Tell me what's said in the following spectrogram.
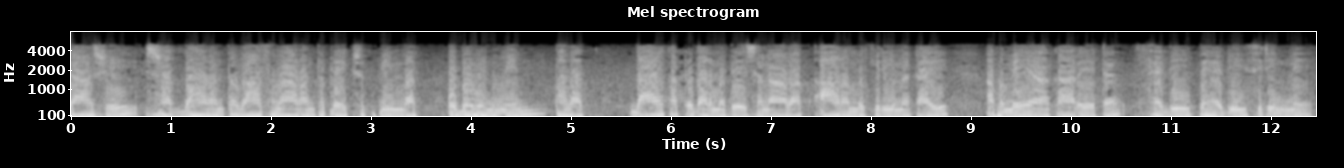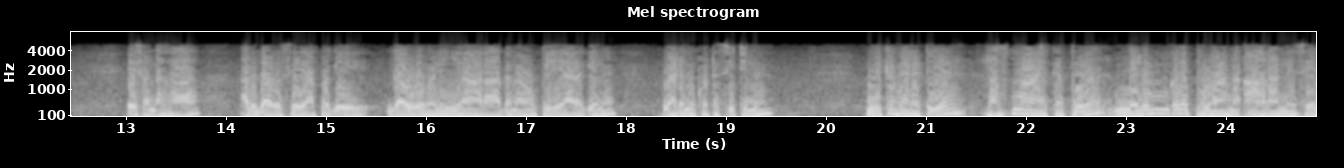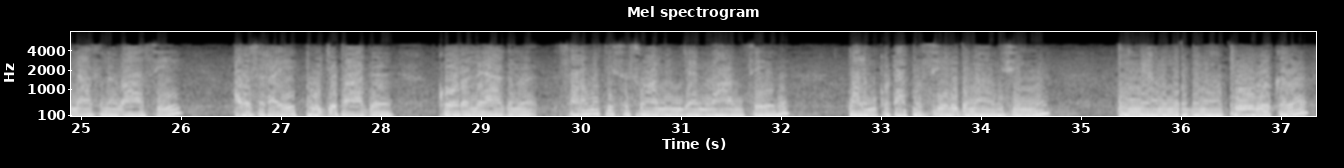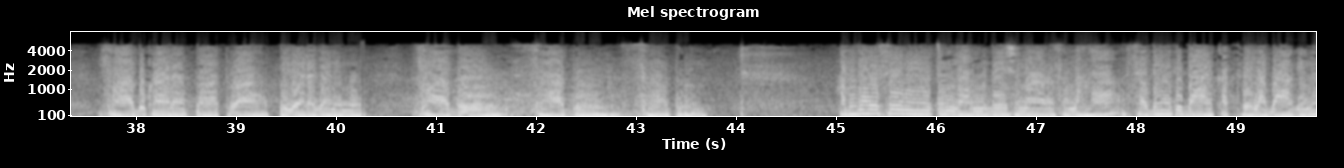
ධර්ම ශ්‍රවණාබිලාෂී ශ්‍රද්ධාවන්ත වාසනාවන්ත ප්‍රේක්ෂක පින්වත් ඔබ වෙනුවෙන් තවත් දායකත්ව ධර්ම දේශනාවක් ආරම්භ කිරීමටයි අප මේ ආකාරයට සැදී පැහැදී සිටින්නේ. ඒ සඳහා අද දවසේ අපගේ ගෞරවනීය ආරාධනාව පිළි අරගෙන වැඩම කොට සිටින නිකවැරටිය රස්නායකපුර නෙළුම්ගල පුරාණ ආරණ්‍ය සේනාසන වාසී අවසරයි පූජ්‍යපාද කෝරළයාගම සරමතිස්ස ස්වාමින්ජන් වහන්සේව පළමු කොට අප සියලු දෙනා විසින්ම පුණ්‍යානුමෝදනා පූර්වකව සාදුකාරය පවත්වා පිළිඅරගනිමු. සාදු සාදු සාදු. අද දවසේ මේ උතුම් ධර්ම දේශනාව සඳහා සදැහැති දායකත්වයේ ලබාගෙන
